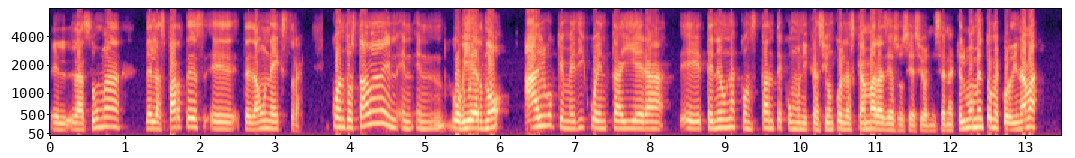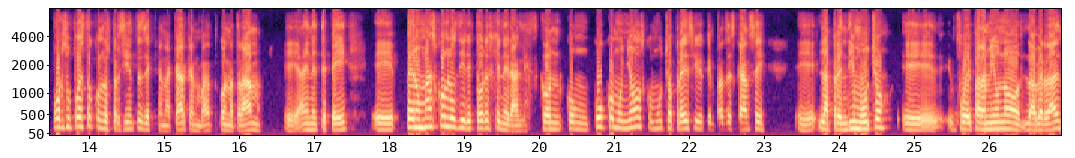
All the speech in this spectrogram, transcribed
la suma de las partes eh, te da un extra. Cuando estaba en, gobierno, algo que me di cuenta ahí era eh, tener una constante comunicación con las cámaras de asociaciones. En aquel momento me coordinaba, por supuesto, con los presidentes de Canacar, con Atrama, eh, ANTP, eh, pero más con los directores generales, con, con Cuco Muñoz, con mucho aprecio y que en paz descanse, eh, la aprendí mucho, eh, fue para mí uno, la verdad,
